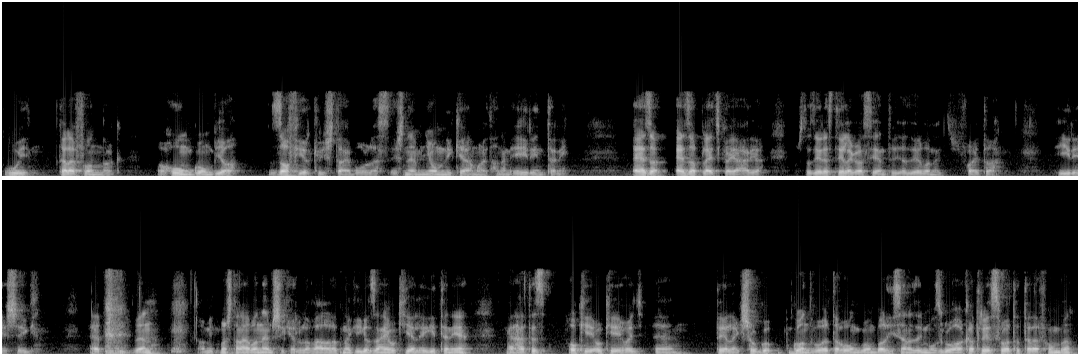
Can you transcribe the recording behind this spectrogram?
új telefonnak a home gombja zafír kristályból lesz, és nem nyomni kell majd, hanem érinteni. Ez a, ez a plegyka járja. Most azért ez tényleg azt jelenti, hogy azért van egyfajta híréség ebben, amit mostanában nem sikerül a vállalatnak igazán jól kielégítenie, mert hát ez oké, okay, oké, okay, hogy e, tényleg sok gond volt a home hiszen az egy mozgó alkatrész volt a telefonban,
